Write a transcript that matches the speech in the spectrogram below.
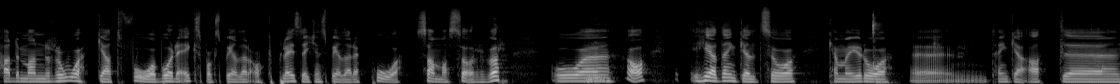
hade man råkat få både Xbox-spelare och Playstation-spelare på samma server. Och mm. Eh, ja, helt enkelt så kan man ju då eh, tänka att eh,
